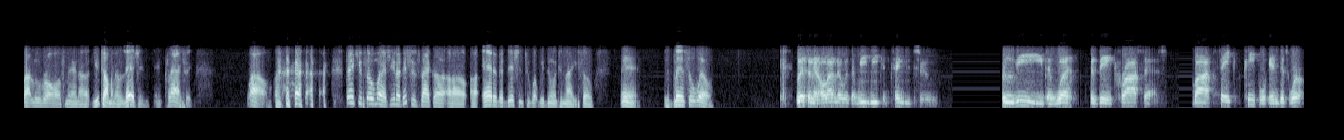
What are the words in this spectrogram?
About Lou Rawls, man? Uh, you talking about a legend and classic. Wow. Thank you so much. You know, this is like a, a, a added addition to what we're doing tonight. So, man, it blends so well. Listen, man, all I know is that we, we continue to believe in what is being processed by fake people in this world.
